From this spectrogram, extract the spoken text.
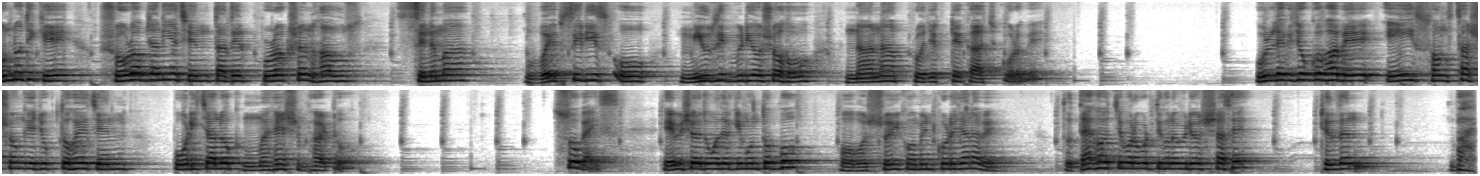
অন্যদিকে সৌরভ জানিয়েছেন তাদের production house, cinema, web series ও মিউজিক ভিডিও সহ নানা প্রজেক্টে কাজ করবে। উল্লেখযোগ্যভাবে এই সংস্থার সঙ্গে যুক্ত হয়েছেন পরিচালক মহেশ ভাট সো গাইস এ বিষয়ে তোমাদের কি মন্তব্য? অবশ্যই কমেন্ট করে জানাবে। তো দেখা হচ্ছে পরবর্তী কোনো ভিডিওর সাথে। ঠিল দেন বাই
